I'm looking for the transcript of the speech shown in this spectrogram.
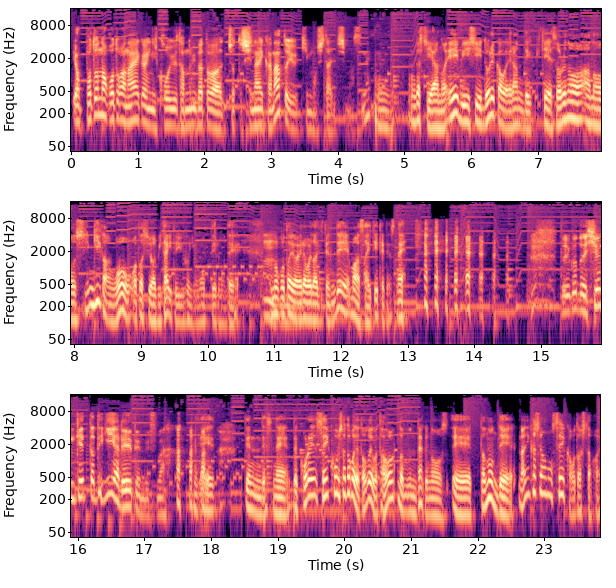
よっぽどのことがない限りこういう頼み方はちょっとしないかなという気もしたりしますね。うん。だし、あの、A、B、C どれかを選んできて、それの、あの、審議感を私は見たいというふうに思っているので、この答えを選ばれた時点で、まあ最低点ですね。ということで、ヒュンケッタ的には0点ですな。0点ですね。で、これ成功したところで、例えば頼んだ分だけの、えー、頼んで、何かしらの成果を出した場合、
